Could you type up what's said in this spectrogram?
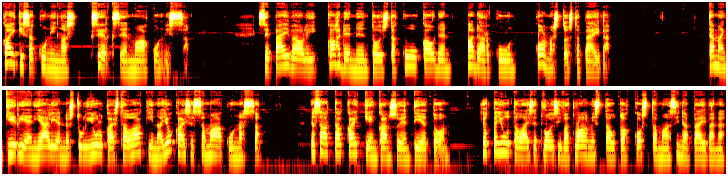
Kaikissa kuningas Xerxeen maakunnissa. Se päivä oli 12 kuukauden Adarkuun 13. päivä. Tämän kirjeen jäljennös tuli julkaista lakina jokaisessa maakunnassa ja saattaa kaikkien kansojen tietoon, jotta juutalaiset voisivat valmistautua kostamaan sinä päivänä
